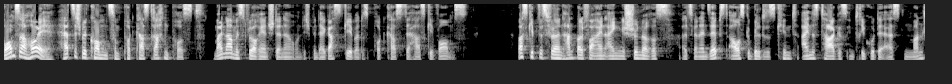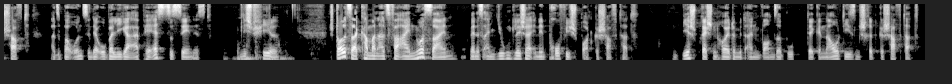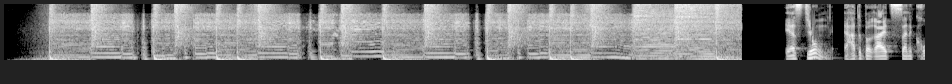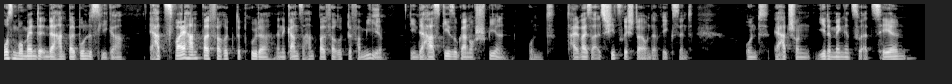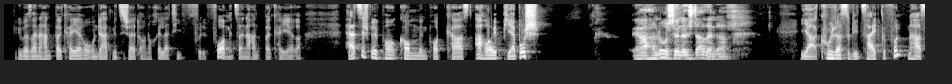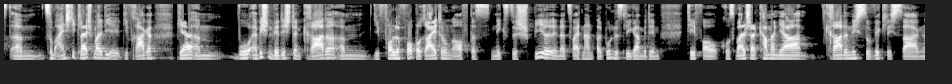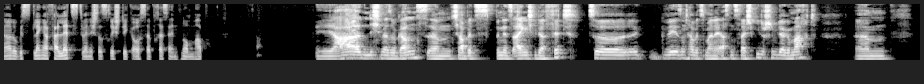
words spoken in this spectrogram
Worms Ahoy! Herzlich willkommen zum Podcast Drachenpost. Mein Name ist Florian Stenner und ich bin der Gastgeber des Podcasts der HSG Worms. Was gibt es für einen Handballverein eigentlich Schöneres, als wenn ein selbst ausgebildetes Kind eines Tages im Trikot der ersten Mannschaft, also bei uns in der Oberliga RPS, zu sehen ist? Nicht viel. Stolzer kann man als Verein nur sein, wenn es ein Jugendlicher in den Profisport geschafft hat. Und wir sprechen heute mit einem Wormser Bub, der genau diesen Schritt geschafft hat. Er ist jung. Er hatte bereits seine großen Momente in der Handball-Bundesliga. Er hat zwei handballverrückte Brüder, eine ganze handballverrückte Familie, die in der HSG sogar noch spielen und teilweise als Schiedsrichter unterwegs sind. Und er hat schon jede Menge zu erzählen über seine Handballkarriere und er hat mit Sicherheit auch noch relativ viel vor mit seiner Handballkarriere. Herzlich willkommen im Podcast. Ahoi, Pierre Busch. Ja, hallo, schön, dass ich da sein darf. Ja, cool, dass du die Zeit gefunden hast. Ähm, zum Einstieg gleich mal die, die Frage, Pierre, ähm, wo erwischen wir dich denn gerade? Ähm, die volle Vorbereitung auf das nächste Spiel in der zweiten Handball-Bundesliga mit dem TV Großwaldstadt kann man ja gerade nicht so wirklich sagen. Ne? Du bist länger verletzt, wenn ich das richtig aus der Presse entnommen habe. Ja, nicht mehr so ganz. Ähm, ich habe jetzt bin jetzt eigentlich wieder fit zu, gewesen. Ich habe jetzt meine ersten zwei Spiele schon wieder gemacht. Ähm,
